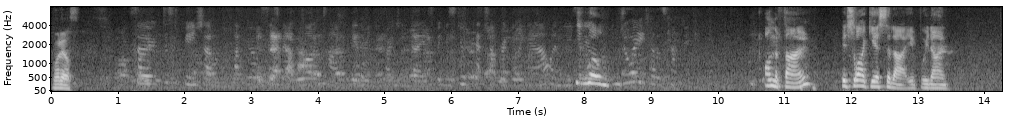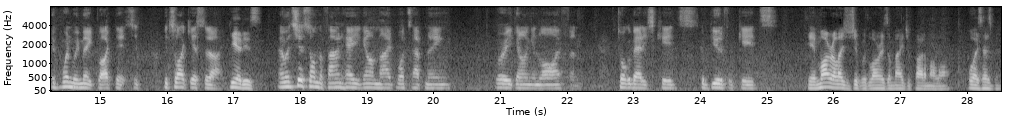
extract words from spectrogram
what else? So just to finish up, like you obviously spent a lot of time together in the coaching days, but you still catch up regularly now and you Yeah, still well- enjoy each other's company. On the phone, it's like yesterday. If we don't, if when we meet like this, it, it's like yesterday. Yeah, it is. And it's just on the phone. How you going, mate? What's happening? Where are you going in life? And talk about his kids. Got beautiful kids. Yeah, my relationship with Laurie is a major part of my life. Always has been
